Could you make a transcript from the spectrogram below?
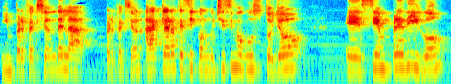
imperfección de la perfección? Ah, claro que sí, con muchísimo gusto. Yo eh, siempre digo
